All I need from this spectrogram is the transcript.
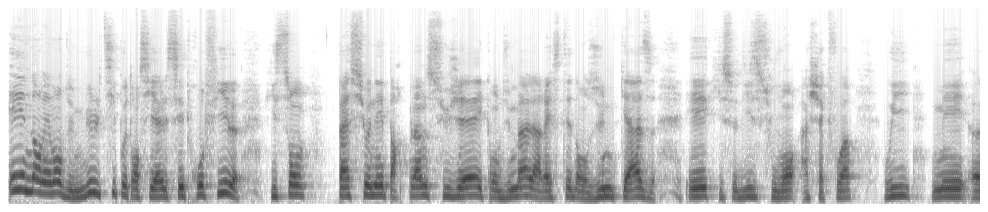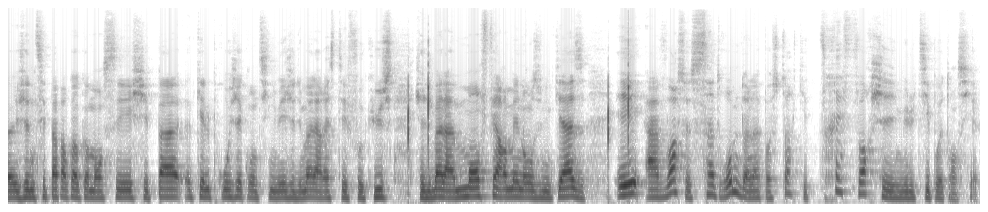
énormément de multipotentiels, ces profils qui sont passionnés par plein de sujets et qui ont du mal à rester dans une case et qui se disent souvent à chaque fois oui, mais euh, je ne sais pas par quoi commencer, je ne sais pas quel projet continuer, j'ai du mal à rester focus, j'ai du mal à m'enfermer dans une case et avoir ce syndrome de l'imposteur qui est très fort chez les multipotentiels.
